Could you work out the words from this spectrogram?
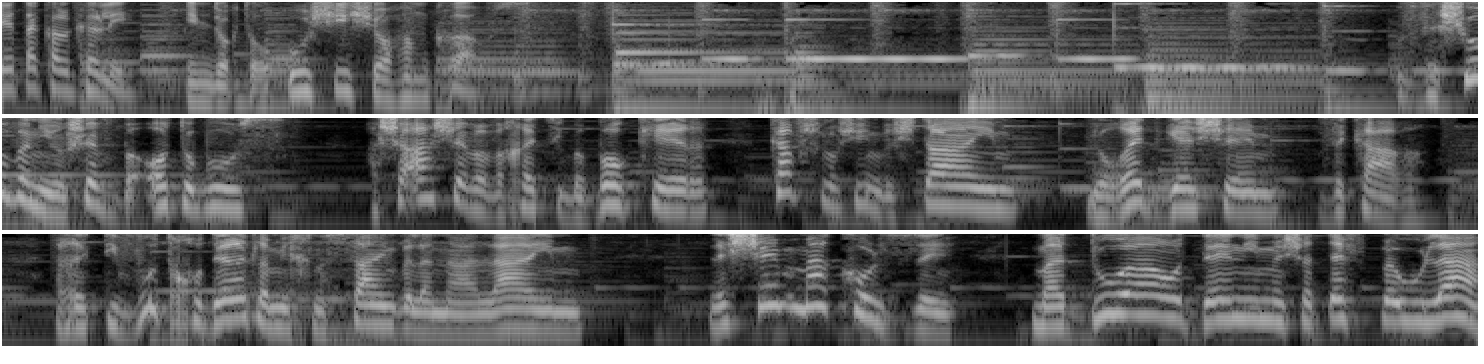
קטע כלכלי עם דוקטור אושי שוהם קראוס. ושוב אני יושב באוטובוס, השעה שבע וחצי בבוקר, קו 32, יורד גשם וקר. הרטיבות חודרת למכנסיים ולנעליים. לשם מה כל זה? מדוע עודני משתף פעולה?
